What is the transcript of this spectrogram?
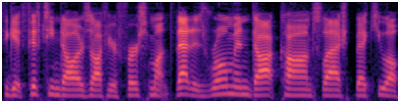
to get $15 off your first month. That is roman.com slash BetQL.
